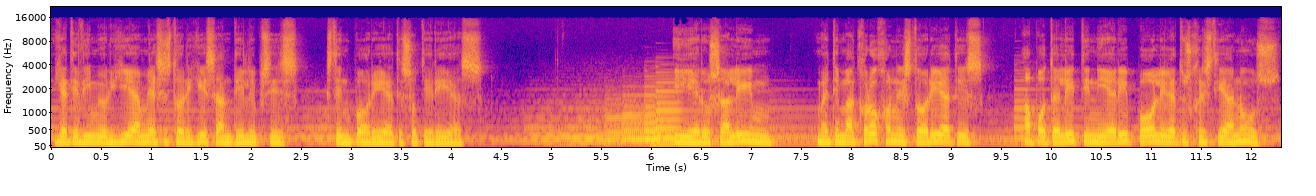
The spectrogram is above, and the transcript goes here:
για τη δημιουργία μιας ιστορικής αντίληψης στην πορεία της σωτηρίας. Η Ιερουσαλήμ με τη μακρόχρονη ιστορία της αποτελεί την ιερή πόλη για τους χριστιανούς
